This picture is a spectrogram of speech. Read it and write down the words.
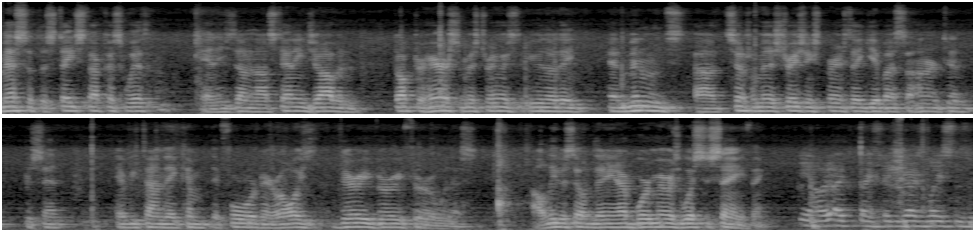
mess that the state stuck us with, and he's done an outstanding job. And Dr. Harris and Mr. Inglese, even though they had minimum, uh, central administration experience, they give us hundred and ten percent every time they come forward, and they're always very, very thorough with us. I'll leave us open to any of our board members wish to say anything. Yeah, I, I I say congratulations to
